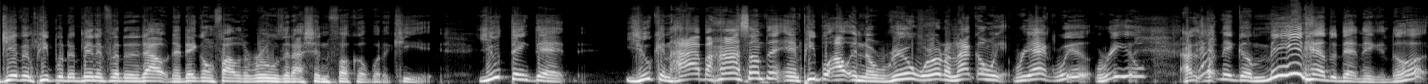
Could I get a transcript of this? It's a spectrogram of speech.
giving people the benefit of the doubt that they gonna follow the rules that I shouldn't fuck up with a kid. You think that you can hide behind something and people out in the real world are not gonna react real real? I- that nigga manhandled that nigga, dog.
